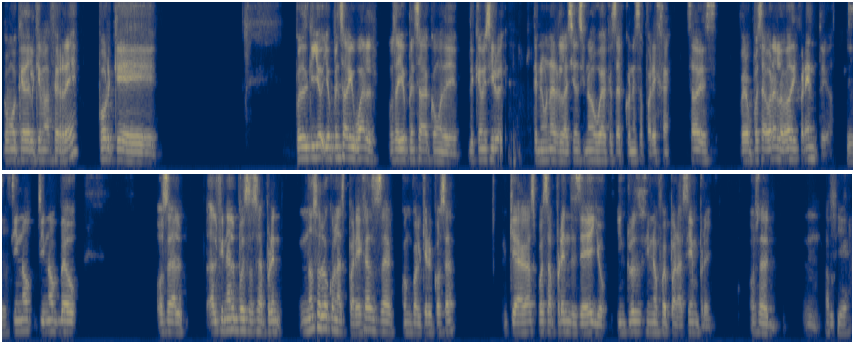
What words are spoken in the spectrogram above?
como que del que me aferré, porque pues es que yo, yo pensaba igual, o sea, yo pensaba como de, ¿de qué me sirve tener una relación si no me voy a casar con esa pareja? ¿Sabes? Pero pues ahora lo veo diferente. Sí, Si no, si no veo, o sea, al, al final, pues, o sea, aprend- no solo con las parejas, o sea, con cualquier cosa que hagas, pues aprendes de ello, incluso si no fue para siempre. O sea, mm, así es.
